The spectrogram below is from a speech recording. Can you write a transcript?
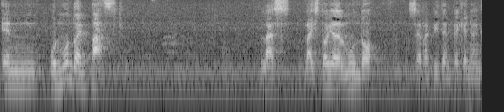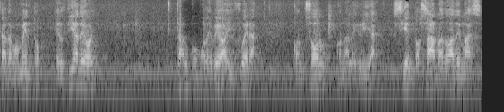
En un mundo en paz, la historia del mundo se repite en pequeño en cada momento. El día de hoy, tal como le veo ahí fuera, con sol, con alegría, siendo sábado además,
